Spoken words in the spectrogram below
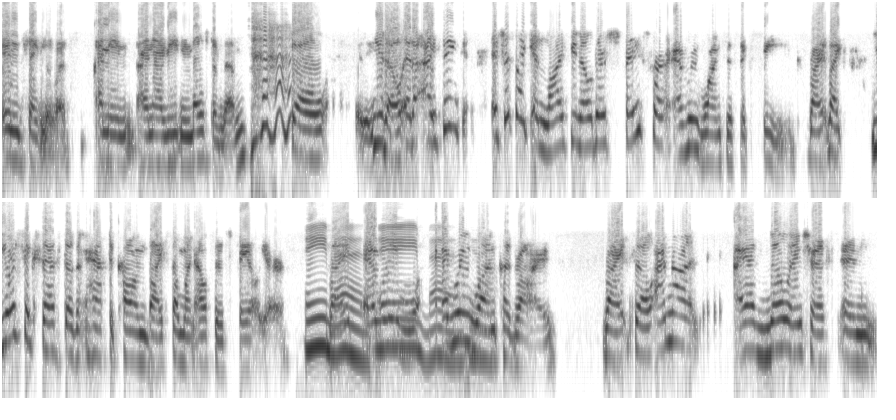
in St. Louis. I mean, and I've eaten most of them. so, you know, and I think it's just like in life, you know, there's space for everyone to succeed, right? Like your success doesn't have to come by someone else's failure. Amen. Right? Everyone, Amen. everyone Yeah. could rise, right? So I'm not. I have no interest in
